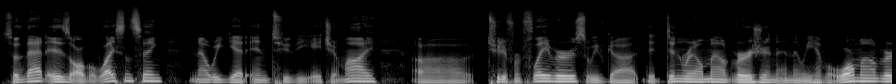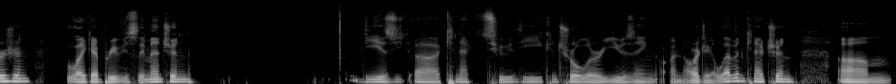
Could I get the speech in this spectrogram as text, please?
So that is all the licensing. Now we get into the HMI. Uh, two different flavors. We've got the DIN rail mount version, and then we have a wall mount version. Like I previously mentioned, these uh, connect to the controller using an RJ11 connection, um,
